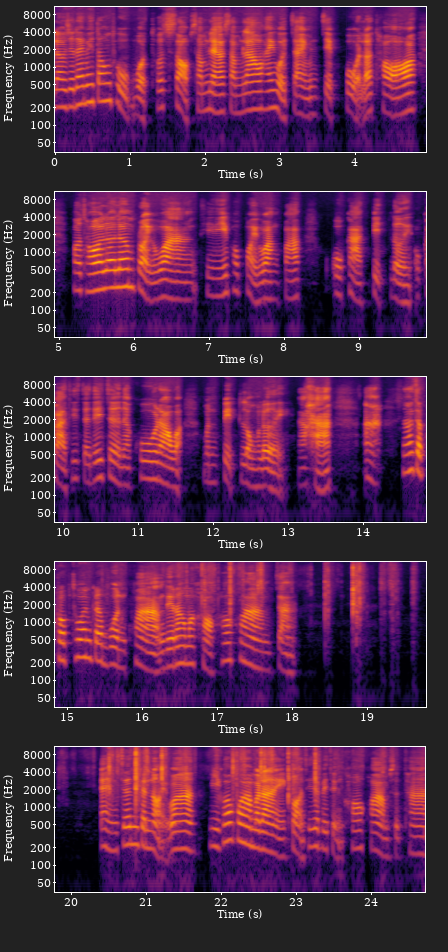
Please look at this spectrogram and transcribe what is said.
เราจะได้ไม่ต้องถูกบททดสอบซ้ำแล้วซ้ำเล่าให้หัวใจมันเจ็บปวดแล้วท้อ พอท้อแล้วเริ่มปล่อยวาง ทีนี้พอปล่อยวางปั๊บโอกาสปิดเลย โอกาสที่จะได้เจอนะคู่เราอะ่ะ มันปิดลงเลยนะคะอะน่าจะครบถ้วนกระบวนความเดี๋ยวเรามาขอข้อความจากแองเจิลกันหน่อยว่ามีข้อความอะไรก่อนที่จะไปถึงข้อความสุดท้า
